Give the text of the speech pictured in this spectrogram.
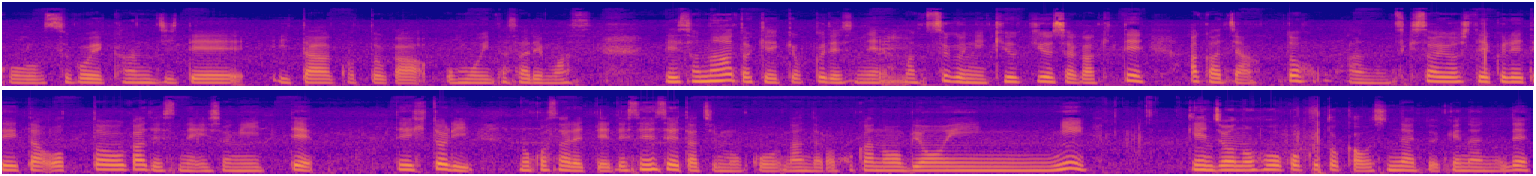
こうすごい感じていたことが思い出されます。でその後結局ですね、まあ、すぐに救急車が来て赤ちゃんとあの付き添いをしてくれていた夫がですね一緒に行ってで1人残されてで先生たちもこうなんだろう他の病院に現状の報告とかをしないといけないので、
